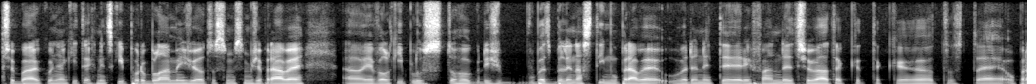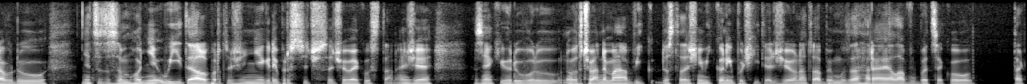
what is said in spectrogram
třeba jako nějaký technický problémy, že jo, to si myslím, že právě eh, je velký plus toho, když vůbec byly na Steamu právě uvedeny ty refundy třeba, tak, tak eh, to, to je opravdu něco, co jsem hodně uvítal, protože někdy prostě se člověku stane, že z nějakého důvodu, nebo třeba nemá výk, dostatečně výkonný počítač, že jo, na to, aby mu ta hra jela vůbec jako tak,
